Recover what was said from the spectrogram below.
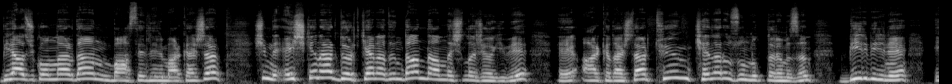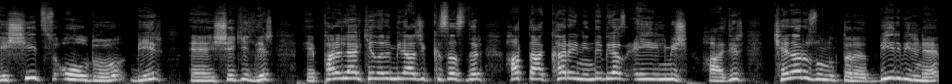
birazcık onlardan bahsedelim arkadaşlar. Şimdi eşkenar dörtgen adından da anlaşılacağı gibi e, arkadaşlar tüm kenar uzunluklarımızın birbirine eşit olduğu bir e, şekildir. E, paralel kenarın birazcık kısasıdır. Hatta karenin de biraz eğrilmiş haldir. Kenar uzunlukları birbirine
